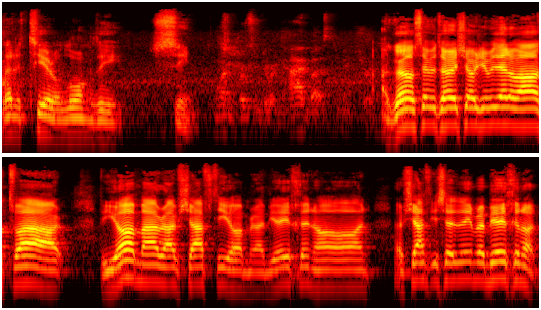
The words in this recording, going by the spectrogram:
let it tear along the seam. One person during high bus to make sure. A girl said, "Torah shows you that al tvar." V'yomar Rav Shafti Yom Rav Yechanan. Rav Shafti said the name Rav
